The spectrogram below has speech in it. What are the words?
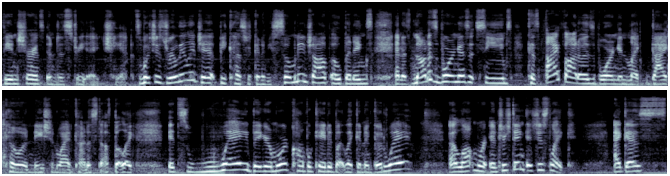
the insurance industry a chance, which is really legit because there's going to be so many job openings and it's not as boring as it seems because I thought it was boring in like Geico and nationwide kind of stuff, but like it's way bigger, more complicated, but like in a good way, a lot more interesting. It's just like, I guess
